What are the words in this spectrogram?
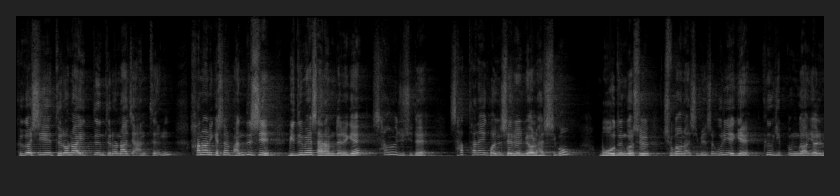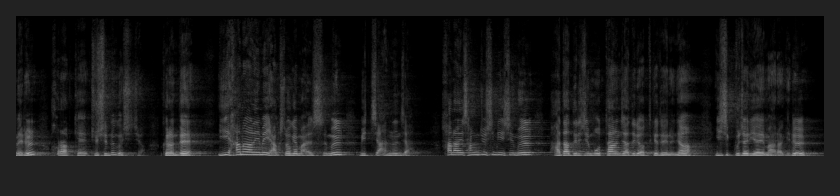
그것이 드러나 있든 드러나지 않든 하나님께서는 반드시 믿음의 사람들에게 상을 주시되 사탄의 권세를 멸하시고 모든 것을 주관하시면서 우리에게 그 기쁨과 열매를 허락해 주시는 것이죠. 그런데 이 하나님의 약속의 말씀을 믿지 않는 자, 하나의 상주신이심을 받아들이지 못하는 자들이 어떻게 되느냐? 29절 이하에 말하기를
